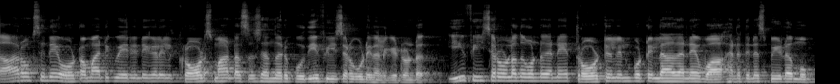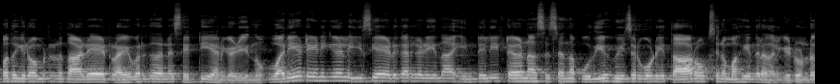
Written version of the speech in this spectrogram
താറോക്സിന്റെ ഓട്ടോമാറ്റിക് വേരിയന്റുകളിൽ ക്രോൾ സ്മാർട്ട് അസിസ്റ്റ് എന്നൊരു പുതിയ ഫീച്ചർ കൂടി നൽകിയിട്ടുണ്ട്. ഈ ഫീച്ചർ ഉള്ളത് കൊണ്ട് തന്നെ ത്രോട്ടിൽ ഇൻപുട്ട് ഇല്ലാതെ തന്നെ വാഹനത്തിന്റെ സ്പീഡ് മുപ്പത് കിലോമീറ്ററിന് താഴെയായി ഡ്രൈവർക്ക് തന്നെ സെറ്റ് ചെയ്യാൻ കഴിയുന്നു. വലിയ ടേണിങ്ങുകൾ ഈസിയായി എടുക്കാൻ കഴിയുന്ന ഇന്റലി ടേൺ അസിസ്റ്റ് എന്ന പുതിയ ഫീച്ചർ കൂടി താറോക്സിന് മഹീന്ദ്ര നൽകിയിട്ടുണ്ട്.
